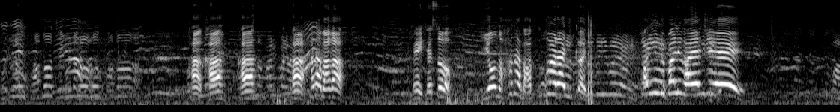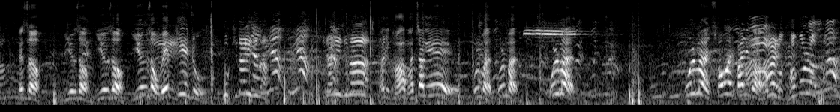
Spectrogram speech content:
걸려 받아 재민아 받아 가, 가, 가, 가, 하나 막아. 에이, 됐어. 이현우 하나 맞고 가라니까. 황인주 빨리 가야지. 됐어. 이윤성, 이윤성, 이윤성 왜 피해줘? 뭐 기다리지 마 기다리지 마 빨리 가, 바짝에. 볼만, 볼만, 볼만, 볼만. 성환 빨리 가. 아, 더 몰라 더 몰라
